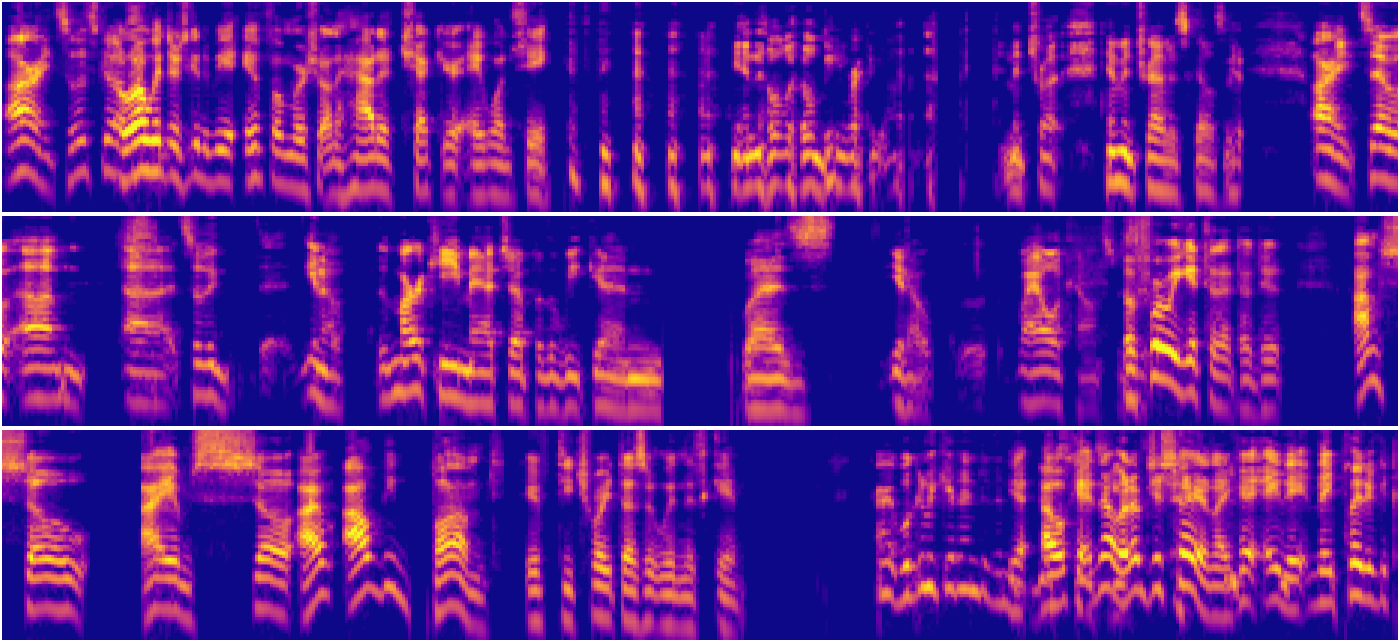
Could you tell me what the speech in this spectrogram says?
All right, so let's go. Along with there's going to be an infomercial on how to check your A1C. you know, it'll be right on him and, Tra- him and Travis Kelce. All right, so um, uh, so the you know the marquee matchup of the weekend was you know by all accounts was Before we get to that, though, dude, I'm so I am so I I'll be bummed if Detroit doesn't win this game. All right. We're gonna get into the Yeah. okay. No, but I'm just saying, like, hey, they, they played a good.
